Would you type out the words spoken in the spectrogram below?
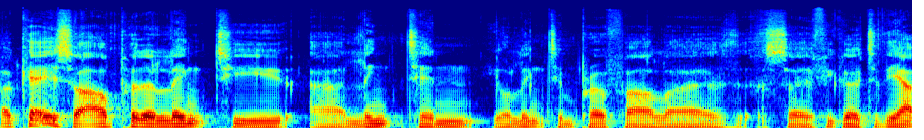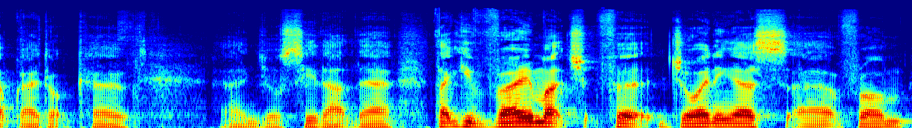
Okay, so I'll put a link to you, uh, LinkedIn, your LinkedIn profile. Uh, so if you go to theappguy.co, and you'll see that there. Thank you very much for joining us uh, from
